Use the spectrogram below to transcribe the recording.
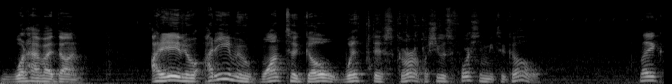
What have I done? I didn't even. I didn't even want to go with this girl, but she was forcing me to go. Like.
